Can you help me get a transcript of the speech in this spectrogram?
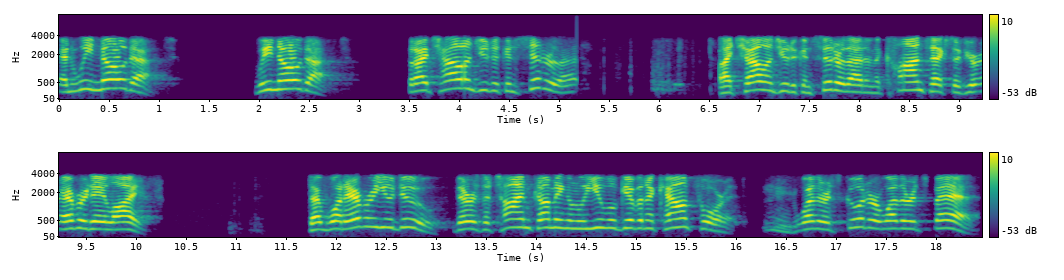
And we know that. We know that. But I challenge you to consider that I challenge you to consider that in the context of your everyday life. That whatever you do, there is a time coming when you will give an account for it, whether it's good or whether it's bad.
